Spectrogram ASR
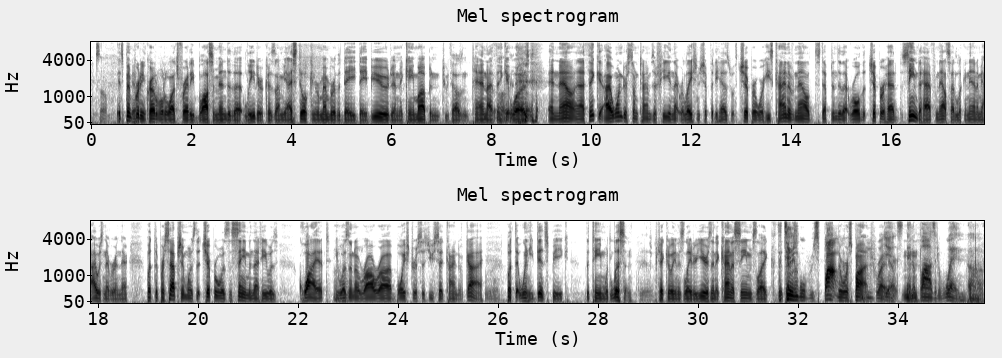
So It's been pretty incredible to watch Freddie blossom into that leader because I mean I still can remember the day he debuted and it came up in 2010 I think it was. And now and I think I wonder sometimes if he in that relationship that he has with Chipper where he's kind of now stepped into that role that Chipper had seemed to have from the outside looking in. I mean I was never in there but the perception was that Chipper was the same in that he was quiet. He uh-huh. wasn't a rah rah boisterous as you said kind of guy but that when he did speak the team would listen, particularly in his later years. And it kind of seems like the team will respond. the respond, right? Yes, in a Mhm. positive way. Uh,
